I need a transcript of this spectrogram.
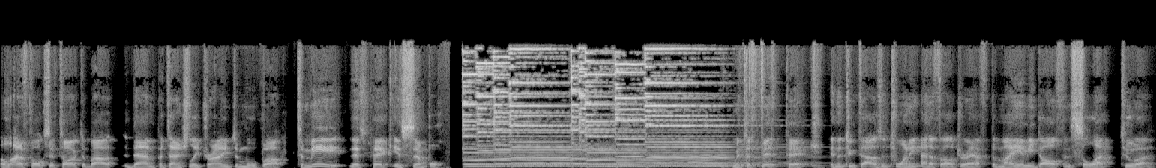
a lot of folks have talked about them potentially trying to move up. To me, this pick is simple. With the fifth pick in the 2020 NFL Draft, the Miami Dolphins select Tua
